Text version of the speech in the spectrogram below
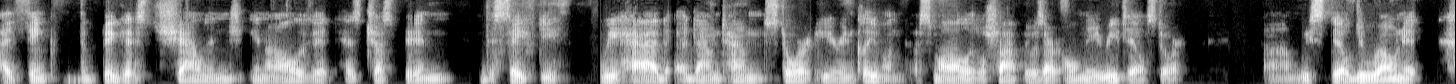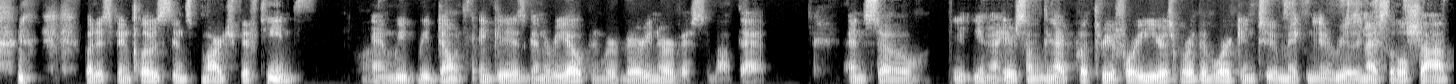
i think the biggest challenge in all of it has just been the safety. We had a downtown store here in Cleveland, a small little shop. It was our only retail store. Uh, we still do own it, but it's been closed since March 15th, and we, we don't think it is going to reopen. We're very nervous about that. And so, you know, here's something I put three or four years worth of work into making it a really nice little shop.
